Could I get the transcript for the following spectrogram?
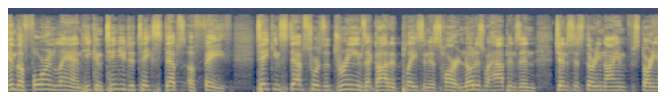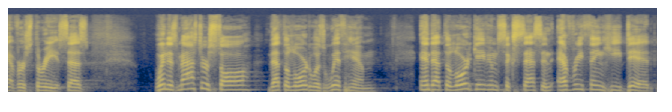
in the foreign land, he continued to take steps of faith taking steps towards the dreams that God had placed in his heart. Notice what happens in Genesis 39, starting at verse 3. It says, When his master saw that the Lord was with him, and that the Lord gave him success in everything he did.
